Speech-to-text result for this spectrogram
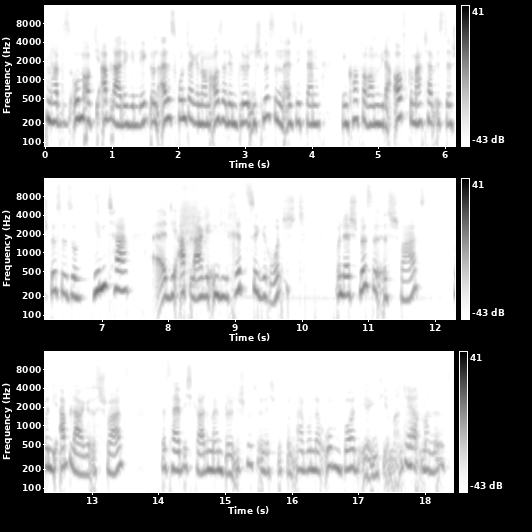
Und habe das oben auf die Ablade gelegt und alles runtergenommen, außer den blöden Schlüssel. Und als ich dann den Kofferraum wieder aufgemacht habe, ist der Schlüssel so hinter äh, die Ablage in die Ritze gerutscht. Und der Schlüssel ist schwarz und die Ablage ist schwarz. Weshalb ich gerade meinen blöden Schlüssel nicht gefunden habe. Und da oben bohrt irgendjemand. Ja. Hört man das?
